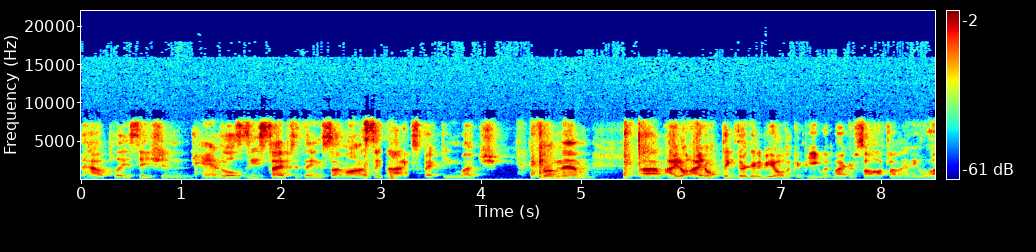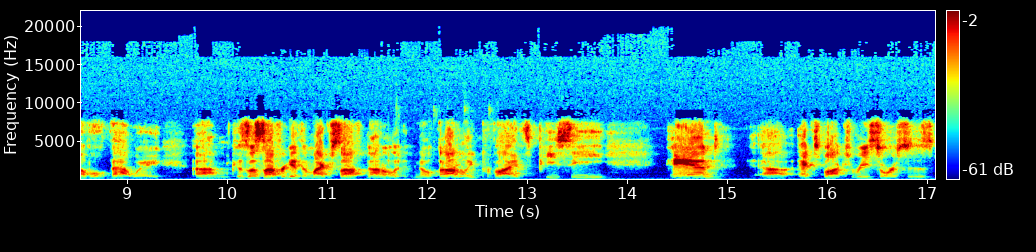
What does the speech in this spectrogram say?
how PlayStation handles these types of things, so I'm honestly not expecting much from them. Um, I don't I don't think they're going to be able to compete with Microsoft on any level that way. Because um, let's not forget that Microsoft not only not only provides PC and uh, Xbox resources,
